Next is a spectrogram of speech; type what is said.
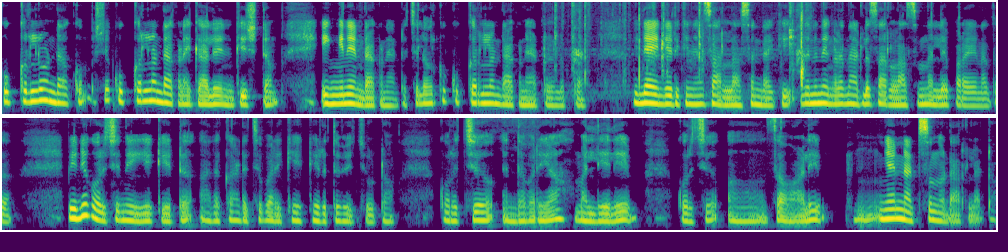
കുക്കറിലും ഉണ്ടാക്കും. പക്ഷേ കുക്കറിൽ ഉണ്ടാക്കണേക്കാളും എനിക്കിഷ്ടം ഇങ്ങനെ ഉണ്ടാക്കണേ കേട്ടോ. ചിലവർക്ക് കുക്കറിൽ ഉണ്ടാക്കണേ കേട്ടോ എളുപ്പം. പിന്നെ അതിന്റെ ഇടയ്ക്ക് ഞാൻ സർലാസ് ഉണ്ടാക്കി. ഇതിന് നിങ്ങളുടെ നാട്ടിൽ സർലാസ് എന്നല്ലേ പറയണത്? പിന്നെ കുറച്ച് നെയ്യൊക്കെ ഇട്ട് അതൊക്കെ അടച്ച് പറക്കിയൊക്കെ എടുത്ത് വെച്ചു കേട്ടോ. കുറച്ച് എന്താ പറയുക മല്ലിയിലയും കുറച്ച് സവാളയും ഞാൻ നട്ട്സൊന്നും ഇടാറില്ല കേട്ടോ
